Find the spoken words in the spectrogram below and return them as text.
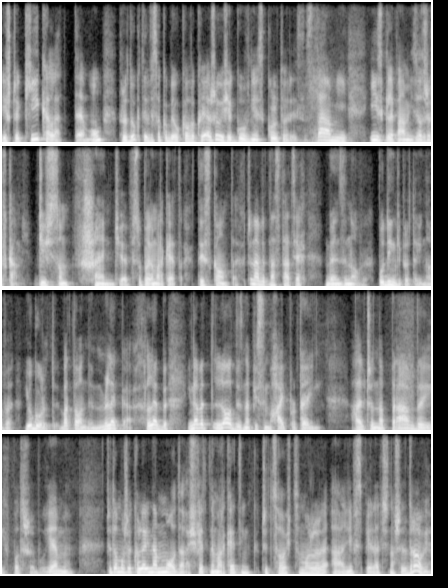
Jeszcze kilka lat temu produkty wysokobiałkowe kojarzyły się głównie z kulturystami i sklepami z odżywkami. Dziś są wszędzie, w supermarketach, dyskontach, czy nawet na stacjach benzynowych. Puddingi proteinowe, jogurty, batony, mleka, chleby i nawet lody z napisem high protein. Ale czy naprawdę ich potrzebujemy? Czy to może kolejna moda, świetny marketing, czy coś, co może realnie wspierać nasze zdrowie?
